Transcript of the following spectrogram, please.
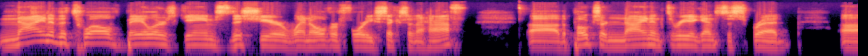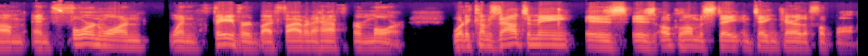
nine of the 12 Baylor's games this year went over 46 and a half. Uh, the Pokes are nine and three against the spread, um, and four and one when favored by five and a half or more. What it comes down to me is is Oklahoma State and taking care of the football.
